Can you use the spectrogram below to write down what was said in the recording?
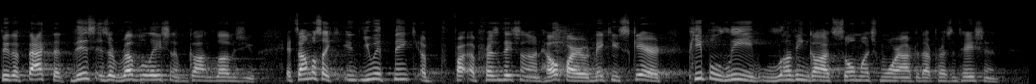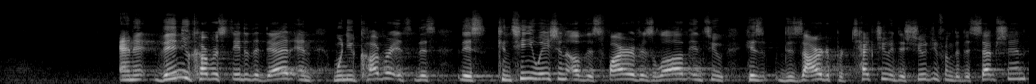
through the fact that this is a revelation of God loves you. It's almost like you would think a, a presentation on hellfire would make you scared. People leave loving God so much more after that presentation. And it, then you cover State of the Dead, and when you cover it's this, this continuation of this fire of his love into his desire to protect you and to shield you from the deception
